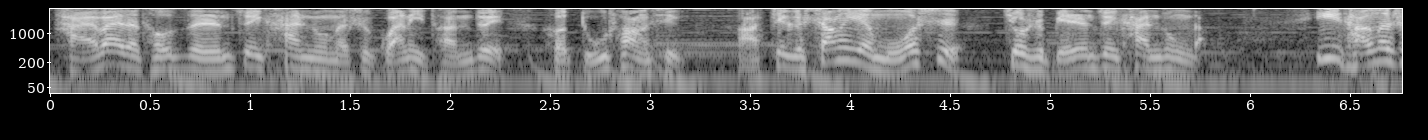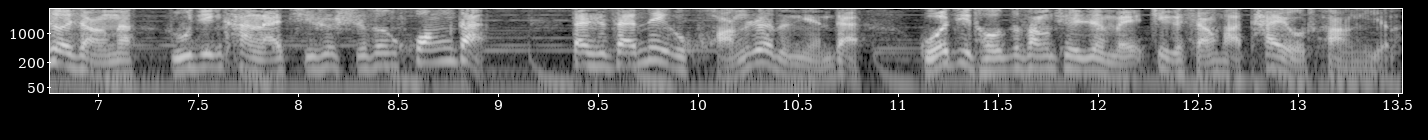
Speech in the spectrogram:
海外的投资人最看重的是管理团队和独创性啊，这个商业模式就是别人最看重的。易堂的设想呢，如今看来其实十分荒诞，但是在那个狂热的年代，国际投资方却认为这个想法太有创意了。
